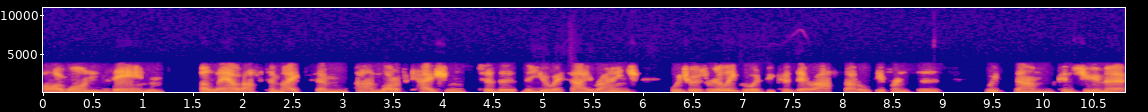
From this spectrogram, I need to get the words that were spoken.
Taiwan then allowed us to make some uh, modifications to the, the USA range, which was really good because there are subtle differences with um, consumer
